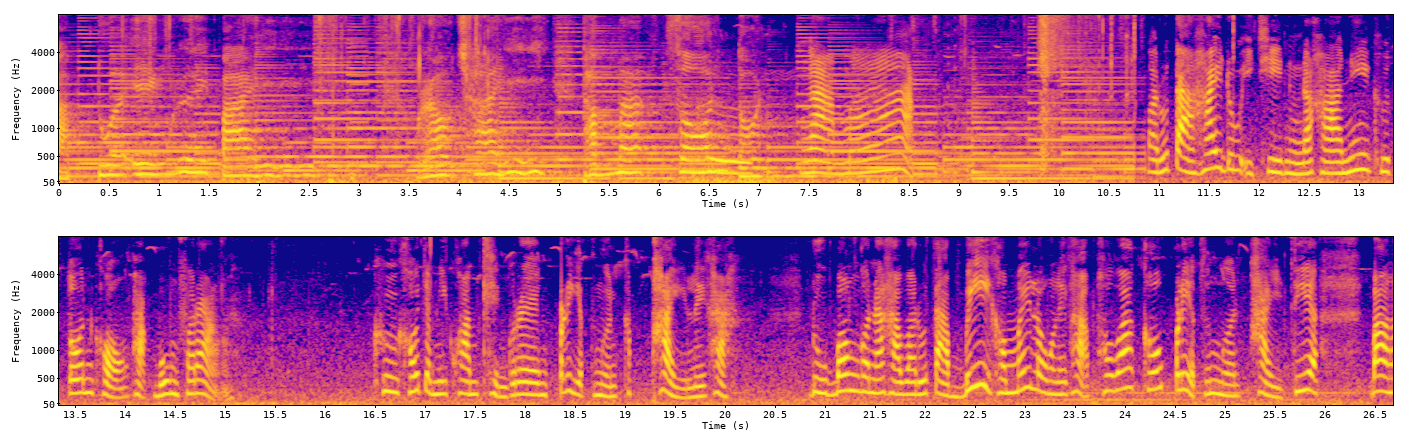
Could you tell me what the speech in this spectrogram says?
กับตัวเองเรื่อยไป เราใช้ธรรมะสอนตน งามมาก วารุตาให้ดูอีกทีหนึ่งนะคะ นี่คือต้นของผักบุ้งฝรั่ง คือเขาจะมีความแข็งแรงเปรียบเหมือนกับไผ่เลยค่ะ ดูบ้องก็นะคะ วารุตาบี้เขาไม่ลงเลยค่ะ เพราะว่าเขาเปรียบเสมือนไผ่เตี้ย บาง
